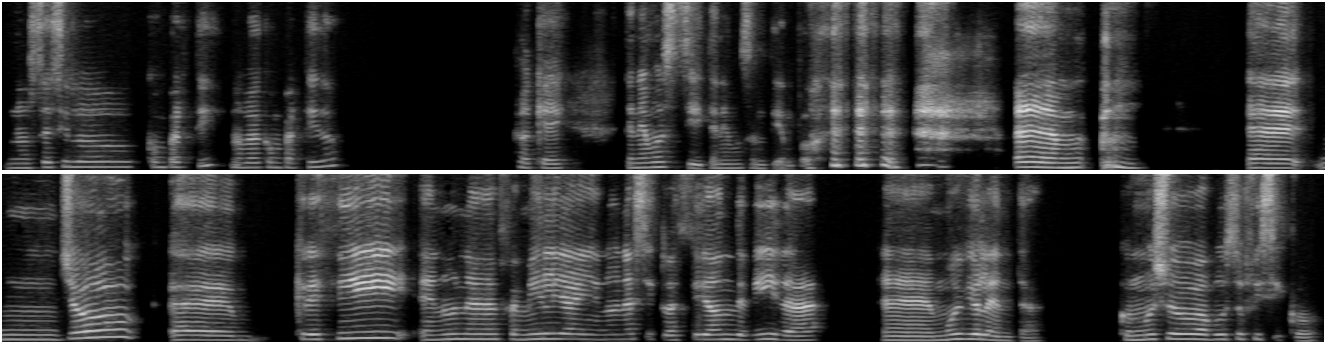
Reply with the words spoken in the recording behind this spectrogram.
No sé si lo compartí, ¿no lo he compartido? Ok, tenemos, sí, tenemos un tiempo. Em, eh, mm, yo eh, crecí en una familia y en una situación de vida eh, muy violenta, con mucho abuso físico.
